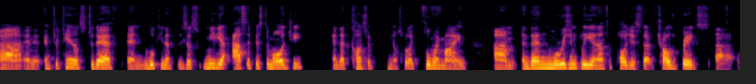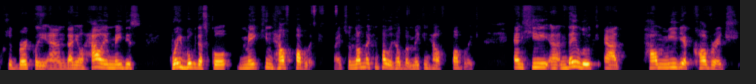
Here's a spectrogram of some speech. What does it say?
uh, and entertain us to death and looking at just media as epistemology and that concept you know sort of like blew my mind. Um, and then more recently, an anthropologist, uh, Charles Briggs, uh, who's at Berkeley, and Daniel Hallin made this great book that's called "Making Health Public." Right, so not making public health, but making health public and he uh, and they look at how media coverage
